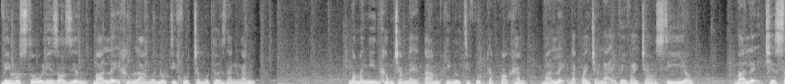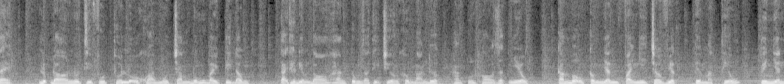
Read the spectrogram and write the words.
Vì một số lý do riêng, bà Lệ không làm ở Nutifood trong một thời gian ngắn Năm 2008 khi Nutifood gặp khó khăn, bà Lệ đã quay trở lại với vai trò CEO. Bà Lệ chia sẻ, lúc đó Nutifood thua lỗ khoảng 147 tỷ đồng. Tại thời điểm đó, hàng tung ra thị trường không bán được, hàng tồn kho rất nhiều. Cán bộ công nhân phải nghỉ chờ việc, tiền mặt thiếu. Tuy nhiên,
